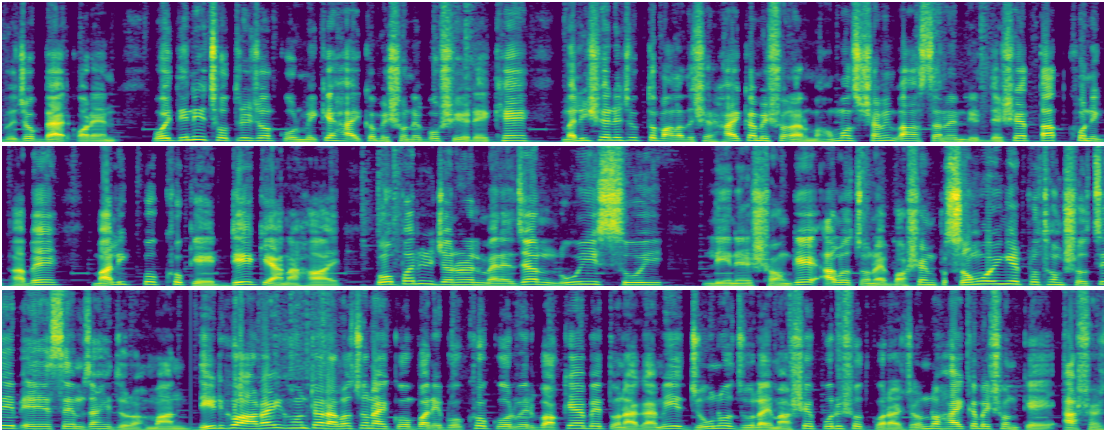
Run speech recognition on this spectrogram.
অভিযোগ দায়ের করেন। ওই দিনই ছত্রিশ জন কর্মীকে হাইকমিশনে বসিয়ে রেখে মালয়েশিয়া নিযুক্ত বাংলাদেশের হাইকমিশনার মোহাম্মদ শামীম আহসানের নির্দেশে তাৎক্ষণিকভাবে মালিকপক্ষকে ডেকে আনা হয়। কোম্পানির জেনারেল ম্যানেজার লুই সুই লিনের সঙ্গে আলোচনায় বসেন শ্রম উইংয়ের প্রথম সচিব A S M Jahidur Rahman. দীর্ঘ আড়াই ঘণ্টার আলোচনায় কোম্পানি পক্ষ কর্মীর বকেয়া বেতন আগামী জুন ও জুলাই মাসে পরিশোধ করার জন্য হাইকমিশনকে আশ্বাস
